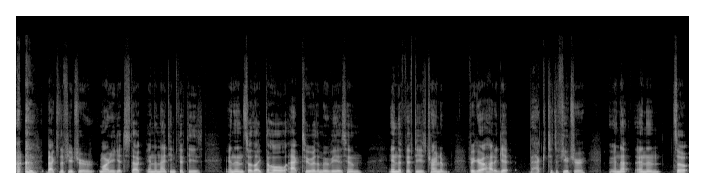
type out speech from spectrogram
back to the future marty gets stuck in the 1950s and then so like the whole act 2 of the movie is him in the 50s trying to figure out how to get back to the future. And that and then so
